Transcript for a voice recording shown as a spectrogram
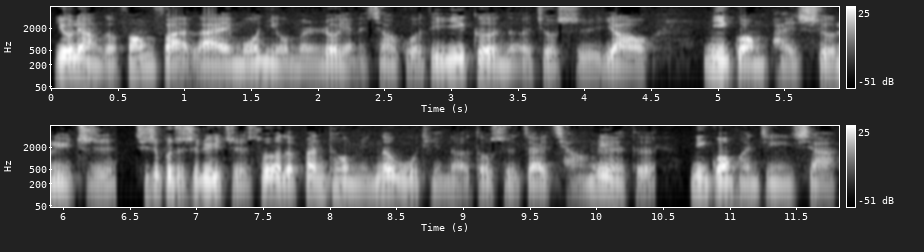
有两个方法来模拟我们肉眼的效果。第一个呢，就是要逆光拍摄绿植。其实不只是绿植，所有的半透明的物体呢，都是在强烈的逆光环境下，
